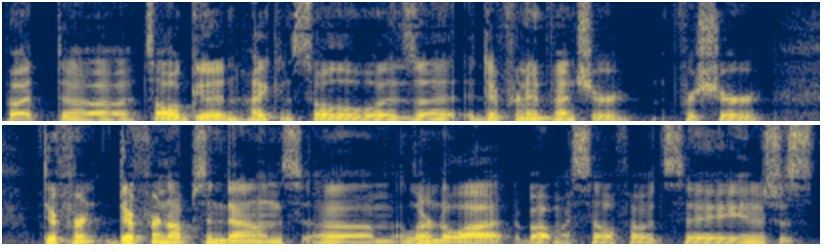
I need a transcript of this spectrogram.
But uh, it's all good. Hiking solo was a, a, different adventure for sure. Different, different ups and downs. Um, I learned a lot about myself, I would say, and it's just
